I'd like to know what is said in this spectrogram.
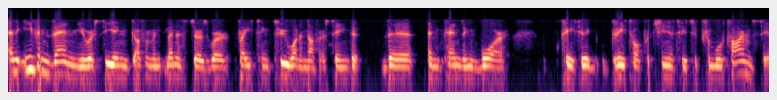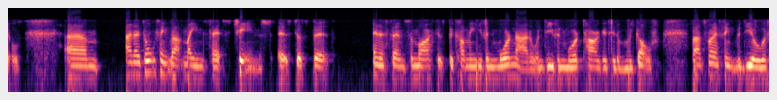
And even then, you were seeing government ministers were writing to one another, saying that the impending war created a great opportunity to promote arms sales. Um, and I don't think that mindset's changed. It's just that, in a sense, the market's becoming even more narrow and even more targeted on the Gulf. That's why I think the deal with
